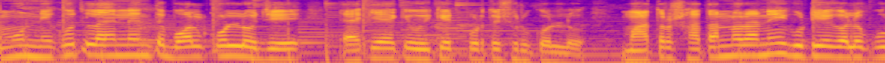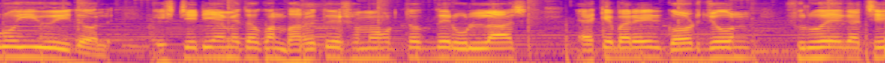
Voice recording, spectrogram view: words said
এমন নিখুঁত লাইন লেন্থে বল করল যে একে একে উইকেট পড়তে শুরু করল। মাত্র সাতান্ন রানেই গুটিয়ে গেল পুরো ইউই দল। স্টেডিয়ামে তখন ভারতীয় সমর্থকদের উল্লাস একেবারে গর্জন শুরু হয়ে গেছে।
